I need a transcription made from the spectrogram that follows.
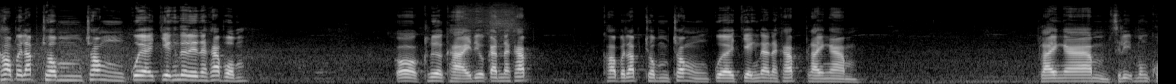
เข้าไปรับชมช่องกุยเจียงได้เลยนะครับผม ก็เครือข่ายเดียวกันนะครับ เข้าไปรับชมช่องกุยเจียงได้นะครับ พลายงามพลายงามสิริมงค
